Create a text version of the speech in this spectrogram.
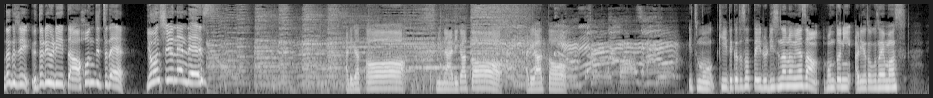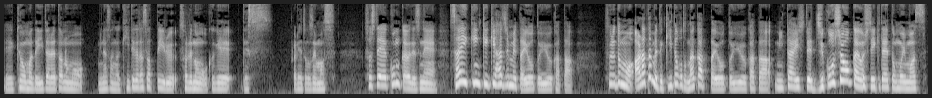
私、ゆとりフリーター、本日で4周年ですありがとう。みんなありがとう。ありがとう。いつも聞いてくださっているリスナーの皆さん、本当にありがとうございます。えー今日までいただいたのも、皆さんが聞いてくださっている、それのおかげです。ありがとうございます。そして今回はですね、最近聞き始めたよという方、それとも改めて聞いたことなかったよという方に対して自己紹介をしていきたいと思います。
